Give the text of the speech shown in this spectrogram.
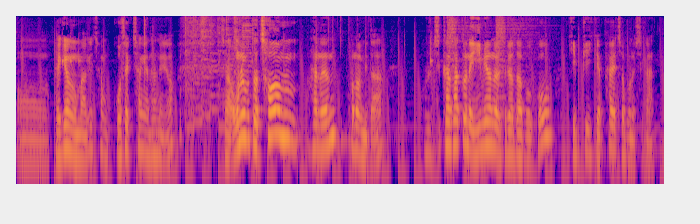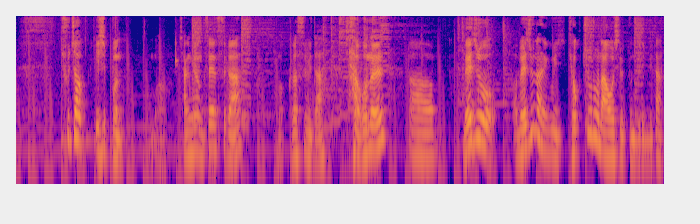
어, 배경 음악이 참 고색창연하네요. 자, 오늘부터 처음 하는 코너입니다. 굵직한 사건의 이면을 들여다보고 깊이 있게 파헤쳐보는 시간. 추적 20분. 뭐 장면 센스가 뭐 그렇습니다. 자, 오늘 어, 매주 매주는 아니고 격주로 나오실 분들입니다.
